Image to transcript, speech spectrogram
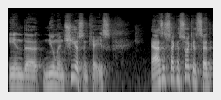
in the Newman Chiasson case. As the Second Circuit said,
